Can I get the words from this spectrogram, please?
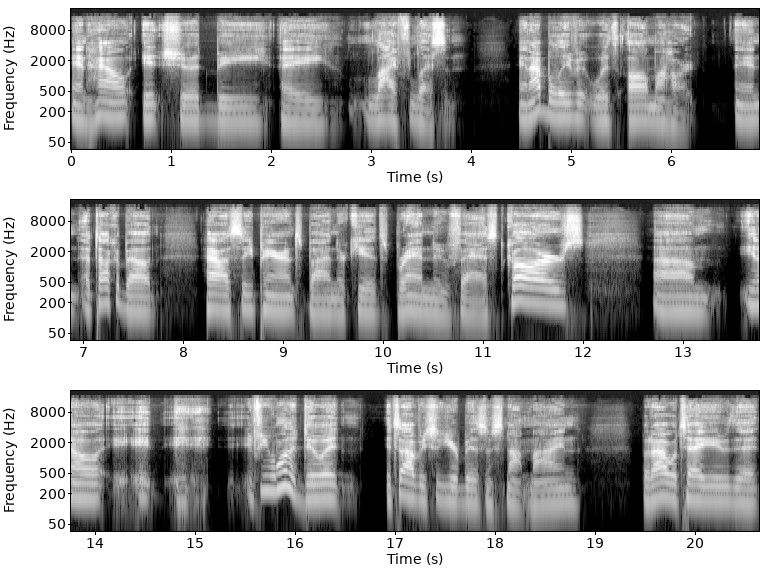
and how it should be a life lesson and I believe it with all my heart. And I talk about how I see parents buying their kids brand new fast cars. Um, you know, it, it, if you want to do it, it's obviously your business, not mine. But I will tell you that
